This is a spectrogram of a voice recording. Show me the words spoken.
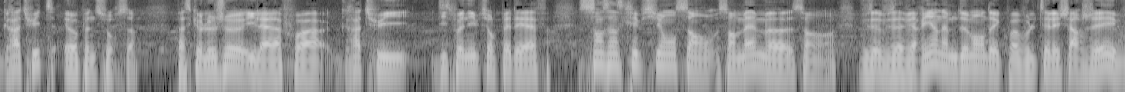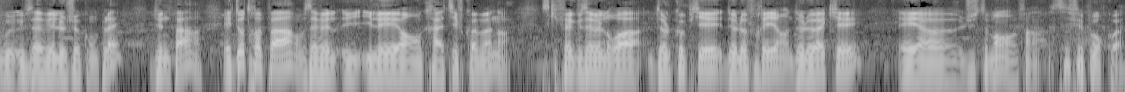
gratuite et open source. Parce que le jeu, il est à la fois gratuit, disponible sur le PDF, sans inscription, sans, sans même, euh, sans, vous, vous avez rien à me demander quoi. Vous le téléchargez et vous, vous avez le jeu complet d'une part, et d'autre part, vous avez, il est en Creative Commons, ce qui fait que vous avez le droit de le copier, de l'offrir, de le hacker, et euh, justement, enfin, c'est fait pour quoi.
